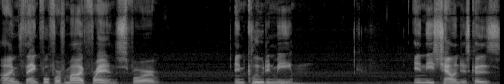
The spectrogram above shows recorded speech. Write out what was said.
I'm thankful for my friends for including me in these challenges because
